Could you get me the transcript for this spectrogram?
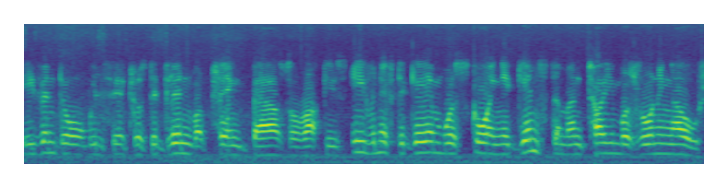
Even though we'll say it was the Glen were playing Barrs or Rockies, even if the game was going against them and time was running out,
